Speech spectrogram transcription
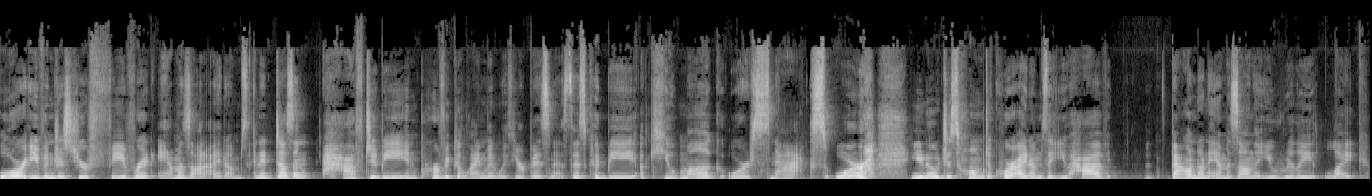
or even just your favorite Amazon items. And it doesn't have to be in perfect alignment with your business. This could be a cute mug or snacks or, you know, just home decor items that you have found on Amazon that you really like.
